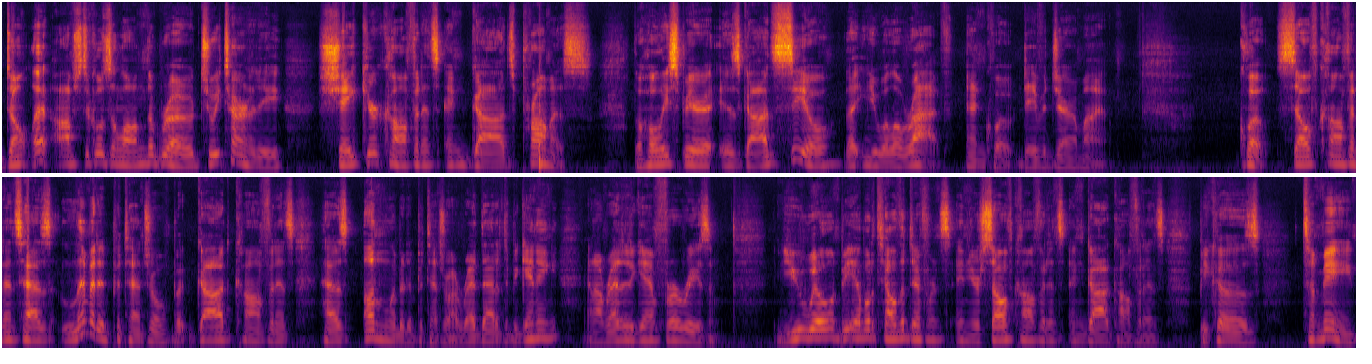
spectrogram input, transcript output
don't let obstacles along the road to eternity shake your confidence in God's promise. The Holy Spirit is God's seal that you will arrive. End quote. David Jeremiah. Quote, self confidence has limited potential, but God confidence has unlimited potential. I read that at the beginning, and I read it again for a reason. You will be able to tell the difference in your self confidence and God confidence because to me,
